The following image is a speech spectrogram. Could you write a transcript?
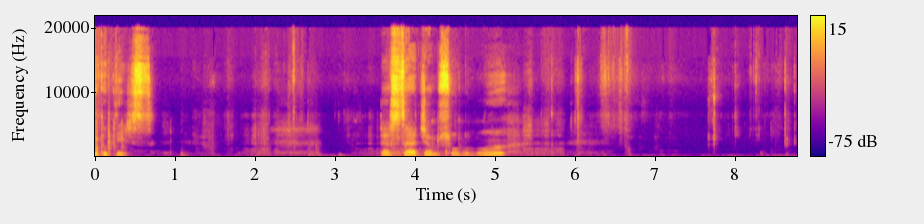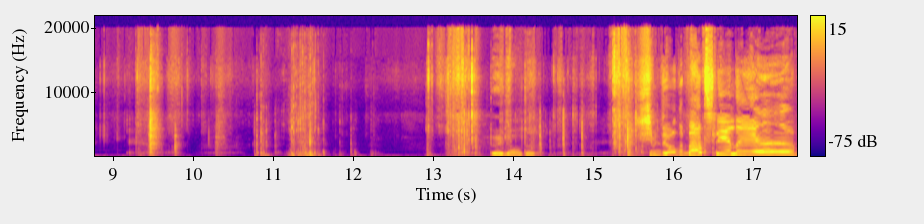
Yapabiliriz. Göstereceğim sonumu. Böyle oldu. Şimdi onu bantlayalım.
